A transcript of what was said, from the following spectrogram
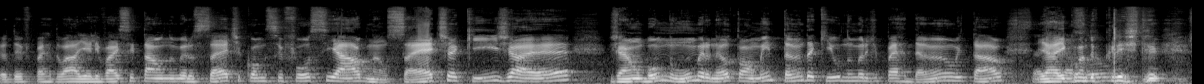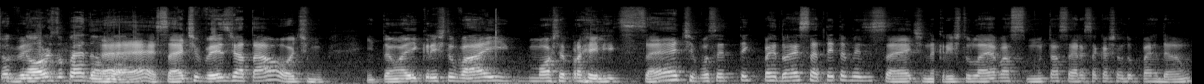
eu devo perdoar? E ele vai citar o número 7 como se fosse algo, não, 7 aqui já é já é um bom número, né? Eu tô aumentando aqui o número de perdão e tal. Sete e aí quando Cristo Chuck vem, Norris do perdão. É, já. sete vezes já tá ótimo. Então aí Cristo vai e mostra para ele sete, você tem que perdoar 70 vezes sete, né? Cristo leva muito a sério essa questão do perdão.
